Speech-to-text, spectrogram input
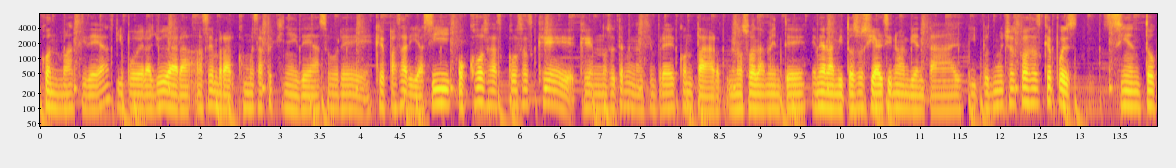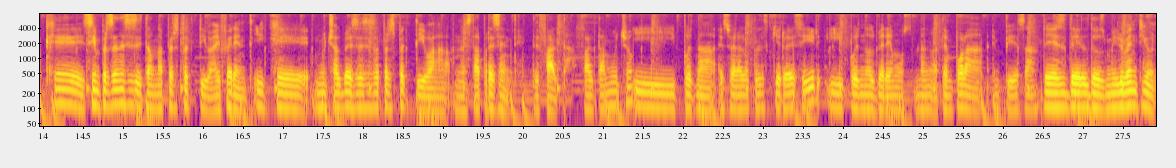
con más ideas y poder ayudar a, sembrar como esa pequeña idea sobre qué pasaría si o cosas cosas que, que no se terminan siempre de contar no solamente en el ámbito social sino ambiental y pues muchas cosas que pues siento que siempre se necesita una perspectiva diferente y que muchas veces esa perspectiva no está presente, te falta, falta mucho y pues nada, eso era lo que les quiero decir y pues nos veremos, la nueva temporada empieza desde el 2021.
